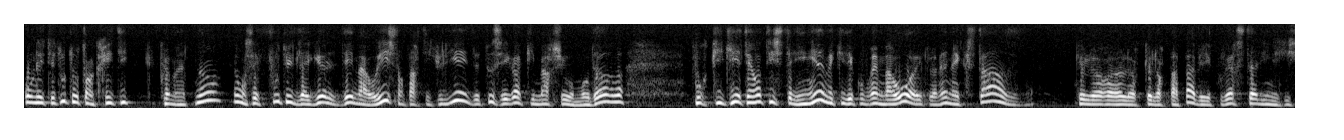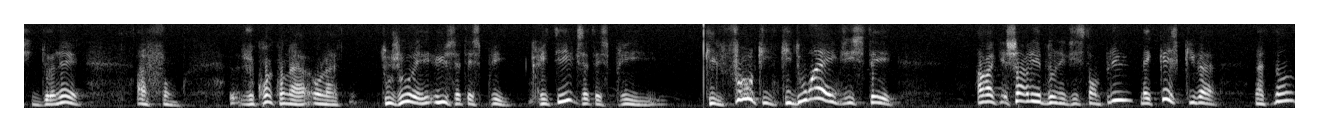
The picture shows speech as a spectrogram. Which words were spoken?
on était tout autant critique que maintenant, et on s'est foutu de la gueule des maoïstes en particulier, de tous ces gars qui marchaient au mot d'ordre, pour qui, qui étaient anti-staliniens, mais qui découvraient Mao avec la même extase que leur, leur- que leur papa avait découvert Staline et qui s'y donnaient à fond. Je crois qu'on a, on a toujours eu cet esprit critique, cet esprit qu'il faut, qui, doit exister. Alors, Charlie Hebdo n'existant plus, mais qu'est-ce qui va maintenant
